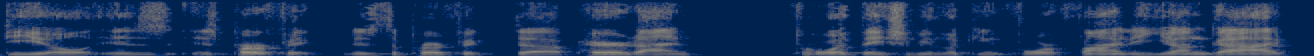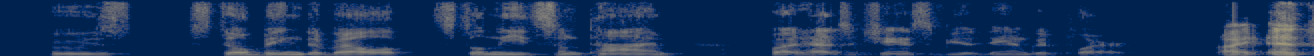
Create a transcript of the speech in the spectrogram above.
deal is is perfect. Is the perfect uh, paradigm for what they should be looking for. Find a young guy who's still being developed, still needs some time, but has a chance to be a damn good player. Right. And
